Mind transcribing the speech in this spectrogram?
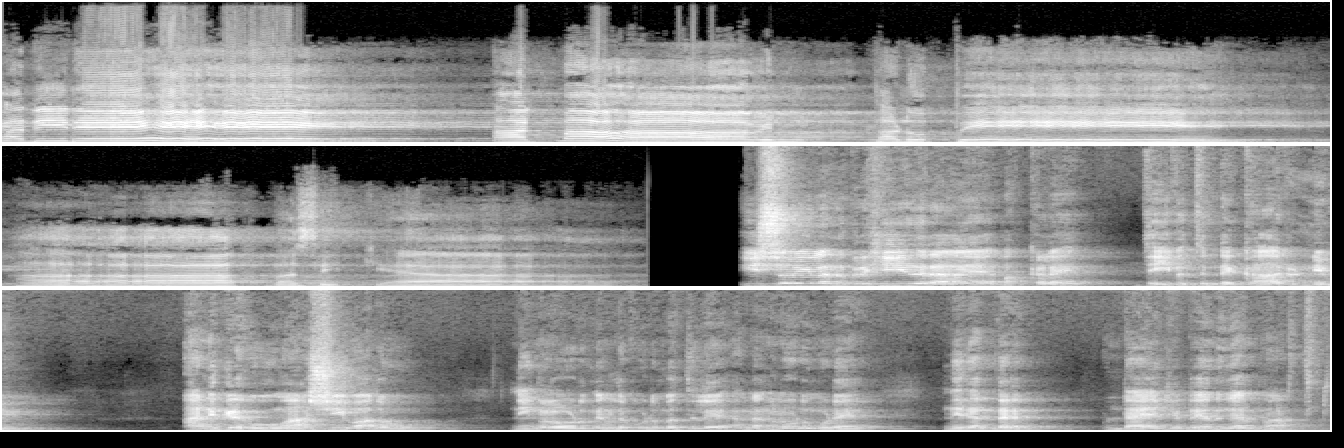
കതിരേ ആത്മാവിൽ തണുപ്പേ. വസിക്ക. ഈശോയിൽ അനുഗ്രഹീതരായ മക്കളെ ദൈവത്തിന്റെ കാരുണ്യവും അനുഗ്രഹവും ആശീർവാദവും നിങ്ങളോടും നിങ്ങളുടെ കുടുംബത്തിലെ അംഗങ്ങളോടും കൂടെ നിരന്തരം ഉണ്ടായിരിക്കട്ടെ എന്ന് ഞാൻ പ്രാർത്ഥിക്കും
